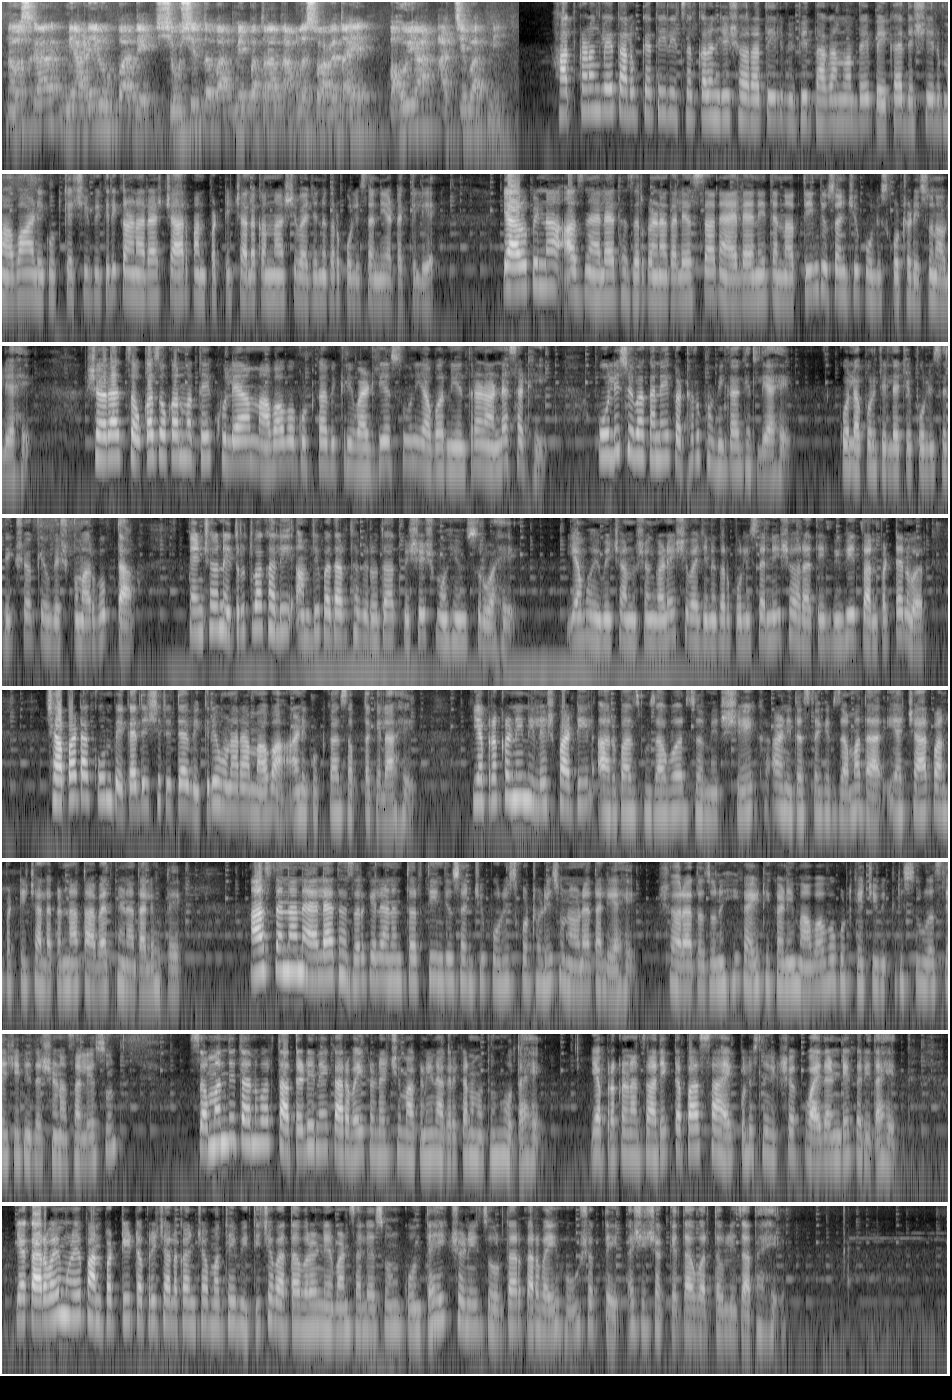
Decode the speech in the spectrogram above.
नमस्कार मी अनिल उपाध्ये. शिवसिद्ध बातमीपत्रात आपलं स्वागत आहे. पाहूया आजची बातमी. हातकणंगले तालुक्यातील इचलकरंजी शहरातील विविध भागांमध्ये बेकायदेशीर मावा आणि गुटख्याची विक्री करणाऱ्या चार पानपट्टी चालकांना शिवाजीनगर पोलिसांनी अटक केली आहे. या आरोपींना आज न्यायालयात हजर करण्यात आले असता न्यायालयाने त्यांना तीन दिवसांची पोलीस कोठडी सुनावली आहे. शहरात चौकाचौकांमध्ये खुल्या मावा व गुटखा विक्री वाढली असून यावर नियंत्रण आणण्यासाठी पोलीस विभागाने कठोर भूमिका घेतली आहे. कोल्हापूर जिल्ह्याचे पोलीस अधीक्षक योगेश कुमार गुप्ता यांच्या नेतृत्वाखाली अंमली पदार्थाविरोधात विशेष मोहीम सुरू आहे. या मोहिमेच्या अनुषंगाने शिवाजीनगर पोलिसांनी शहरातील विविध पानपट्ट्यांवर छापा टाकून बेकायदेशीरित्या विक्री होणारा मावा आणि गुटखा जप्त केला आहे. या प्रकरणी निलेश पाटील अरबाज मुजावर जमीर शेख आणि दस्तगीर जमादार या चार पानपट्टी चालकांना ताब्यात घेण्यात आले होते. आज त्यांना न्यायालयात हजर केल्यानंतर तीन दिवसांची पोलीस कोठडी सुनावण्यात आली आहे. शहरात अजूनही काही ठिकाणी मावा व गुटख्याची विक्री सुरू असल्याचे निदर्शनास आले असून संबंधितांवर तातडीने कारवाई करण्याची मागणी नागरिकांमधून होत आहे. या प्रकरणाचा अधिक तपास सहाय्यक पोलीस निरीक्षक वायदंडे करीत आहेत. या कारवाईमुळे पानपट्टी टपरी चालकांच्या मध्ये भीतीचे वातावरण निर्माण झाले असून कोणत्याही क्षणी जोरदार कारवाई होऊ शकते अशी शक्यता वर्तवली जात आहे.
